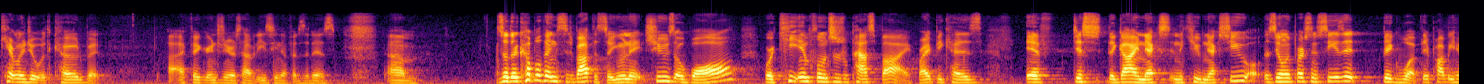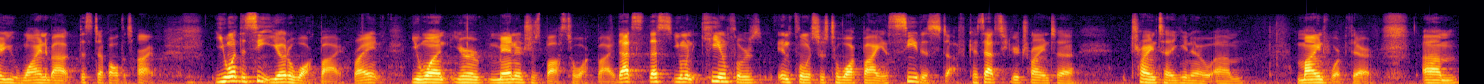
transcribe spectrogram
can't really do it with code, but I figure engineers have it easy enough as it is. Um, so there are a couple things about this. So you want to choose a wall where key influencers will pass by, right? Because if just the guy next in the cube next to you is the only person who sees it, big whoop. They probably hear you whine about this stuff all the time. You want the CEO to walk by, right? You want your manager's boss to walk by. That's that's you want key influencers, influencers to walk by and see this stuff because that's who you're trying to trying to you know um, mind warp there. Um,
